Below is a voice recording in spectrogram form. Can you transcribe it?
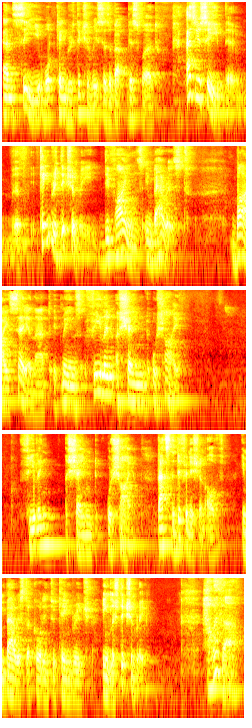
and see what Cambridge Dictionary says about this word. As you see, uh, Cambridge Dictionary defines embarrassed by saying that it means feeling ashamed or shy. Feeling ashamed or shy. That's the definition of embarrassed according to Cambridge English Dictionary. However,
